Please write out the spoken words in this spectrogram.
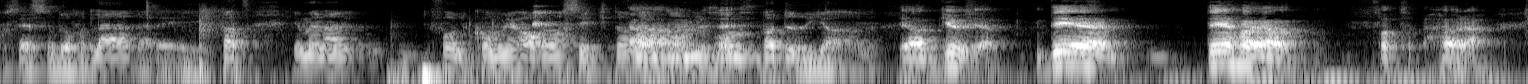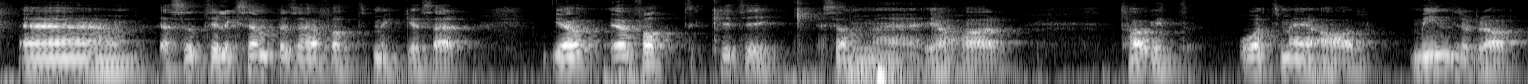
process som du har fått lära dig i? För att jag menar, folk kommer ju ha åsikter Ja, om, om, vad du gör. ja gud ja. Det, det har jag fått höra. Eh, alltså till exempel så har jag fått mycket så här. Jag, jag har fått kritik som eh, jag har tagit åt mig av mindre bra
